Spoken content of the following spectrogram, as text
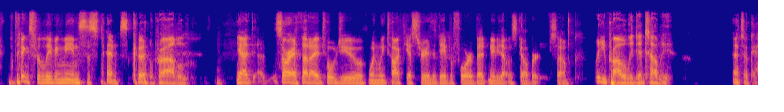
thanks for leaving me in suspense. Good. No problem. Yeah, sorry. I thought I had told you when we talked yesterday or the day before, but maybe that was Delbert. So Well, you probably did tell me. that's okay.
